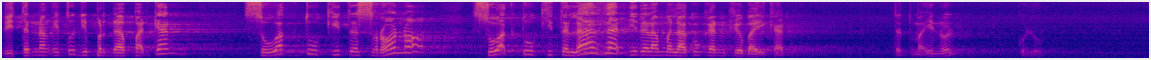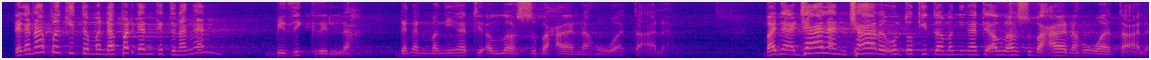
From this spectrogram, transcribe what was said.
Di tenang itu diperdapatkan sewaktu kita seronok, sewaktu kita lazat di dalam melakukan kebaikan. Tatmainul qulub. Dengan apa kita mendapatkan ketenangan? Bizikrillah. Dengan mengingati Allah subhanahu wa ta'ala. Banyak jalan cara untuk kita mengingati Allah subhanahu wa ta'ala.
